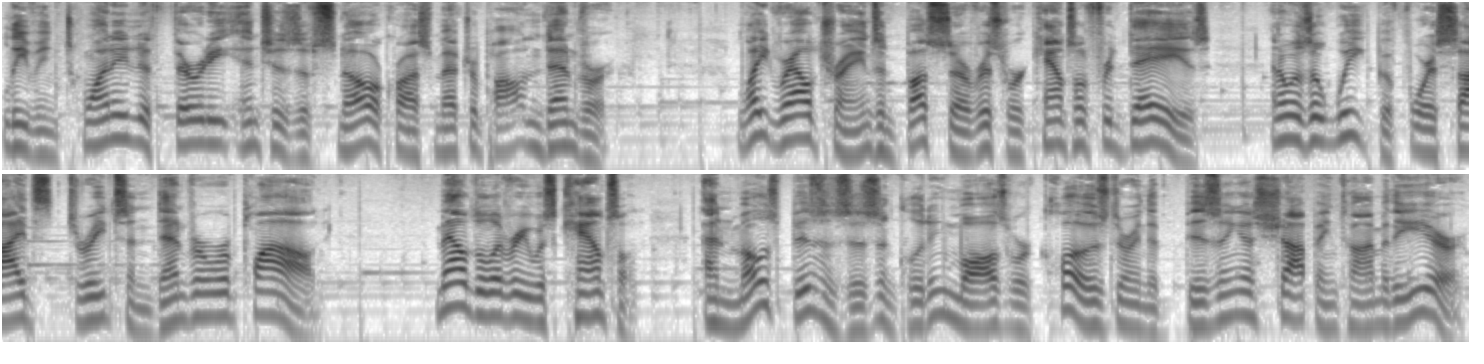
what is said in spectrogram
leaving 20 to 30 inches of snow across metropolitan Denver. Light rail trains and bus service were canceled for days, and it was a week before side streets in Denver were plowed. Mail delivery was canceled, and most businesses, including malls, were closed during the busiest shopping time of the year.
